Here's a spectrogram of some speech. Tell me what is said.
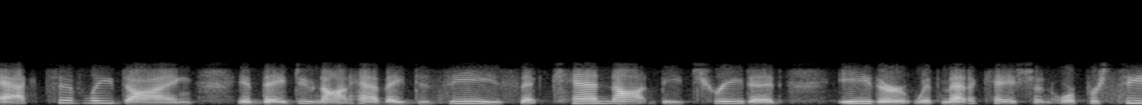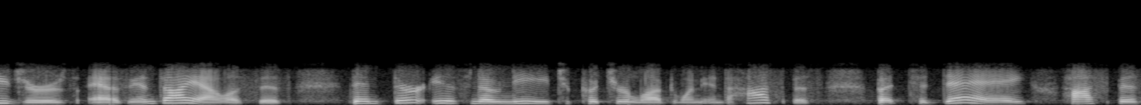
actively dying, if they do not have a disease that cannot be treated either with medication or procedures, as in dialysis, then there is no need to put your loved one into hospice. But today, hospice,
